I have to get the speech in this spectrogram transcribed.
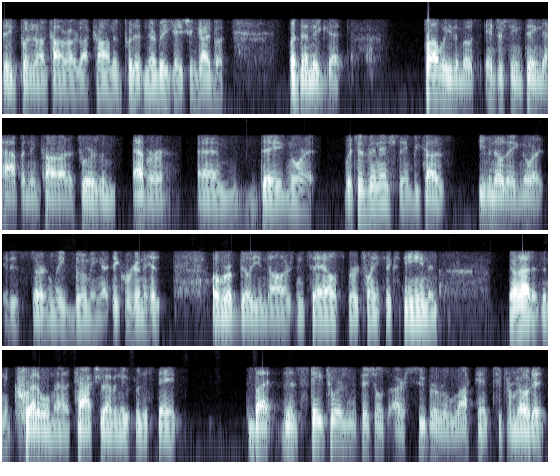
they'd put it on Colorado.com and put it in their vacation guidebook. But then they get probably the most interesting thing to happen in Colorado tourism ever, and they ignore it, which has been interesting because even though they ignore it, it is certainly booming. I think we're going to hit over a billion dollars in sales for 2016, and you know that is an incredible amount of tax revenue for the state. But the state tourism officials are super reluctant to promote it,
